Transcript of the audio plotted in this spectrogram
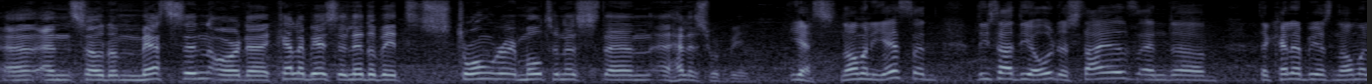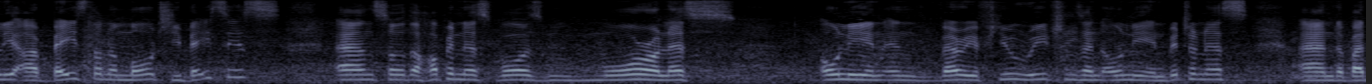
Uh, and so the Märzen or the Keller is a little bit stronger in maltiness than uh, Helles would be. Yes, normally yes, and these are the older styles, and uh, the beers normally are based on a malty basis and so the hoppiness was more or less only in, in very few regions and only in bitterness. And but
